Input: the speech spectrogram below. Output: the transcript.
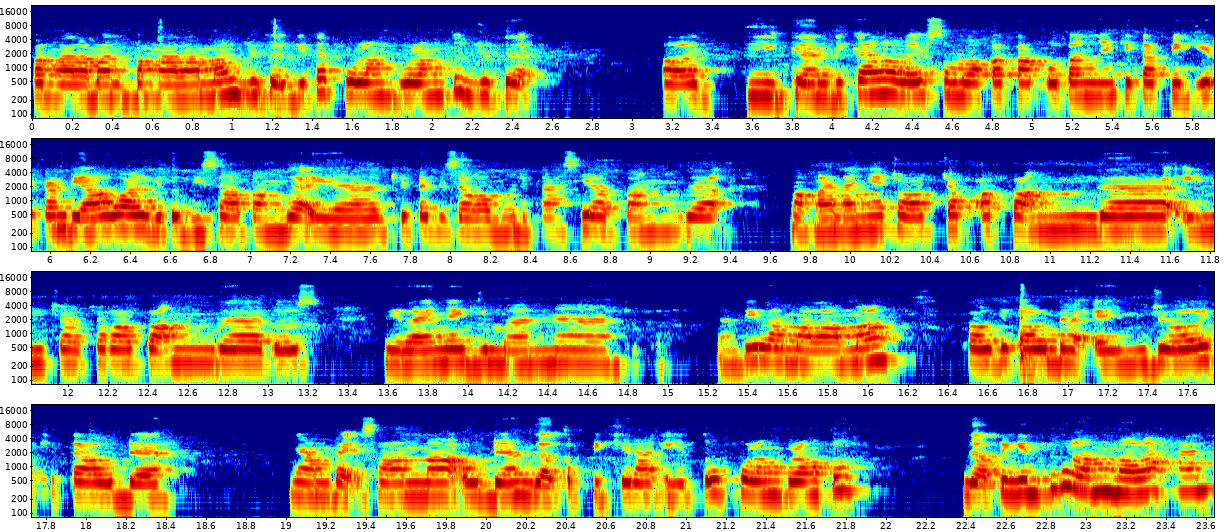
pengalaman-pengalaman juga kita pulang-pulang tuh juga uh, digantikan oleh semua ketakutan yang kita pikirkan di awal gitu bisa apa enggak ya kita bisa komunikasi apa enggak makanannya cocok apa enggak ini cocok apa enggak terus nilainya gimana gitu. Nanti lama-lama kalau kita udah enjoy kita udah nyampe sana udah nggak kepikiran itu pulang-pulang tuh nggak pingin pulang malahan.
